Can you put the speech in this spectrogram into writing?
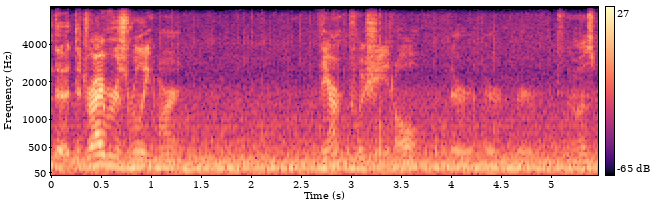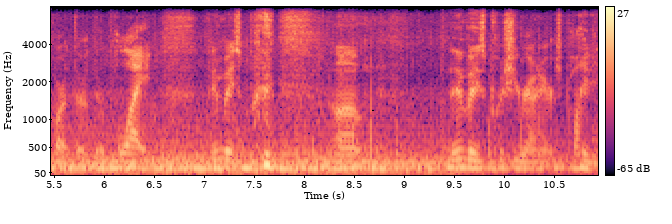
the, the drivers really aren't, they aren't pushy at all. They're, they're, they're for the most part, they're, they're polite. If anybody's, um, if anybody's pushy around here, it's probably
